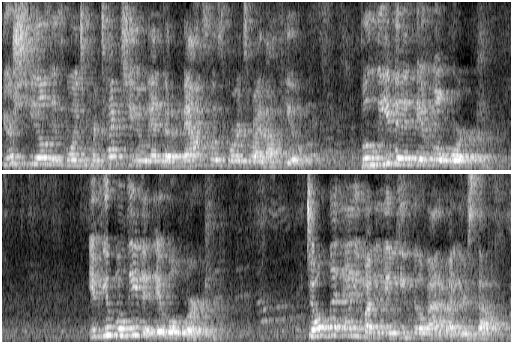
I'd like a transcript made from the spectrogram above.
Your shield is going to protect you and going to bounce those words right off you. Believe it, it will work. If you believe it, it will work. Don't let anybody make you feel bad about yourself.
